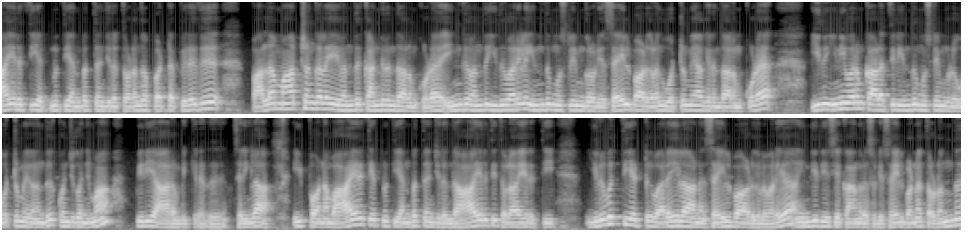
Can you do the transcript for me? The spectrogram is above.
ஆயிரத்தி எட்நூற்றி எண்பத்தஞ்சில் தொடங்கப்பட்ட பிறகு பல மாற்றங்களை வந்து கண்டிருந்தாலும் கூட இங்கே வந்து இதுவரையில் இந்து முஸ்லீம்களுடைய செயல்பாடுகள் வந்து ஒற்றுமையாக இருந்தாலும் கூட இது இனிவரும் காலத்தில் இந்து முஸ்லீம்களுடைய ஒற்றுமை வந்து கொஞ்சம் கொஞ்சமாக பிரிய ஆரம்பிக்கிறது. சரிங்களா? இப்போ நம்ம ஆயிரத்தி எட்நூற்றி எண்பத்தஞ்சிலேருந்து ஆயிரத்தி தொள்ளாயிரத்தி இருபத்தி எட்டு வரையிலான செயல்பாடுகள் வரைய இந்திய தேசிய காங்கிரஸுடைய செயல்பாடுனா தொடர்ந்து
